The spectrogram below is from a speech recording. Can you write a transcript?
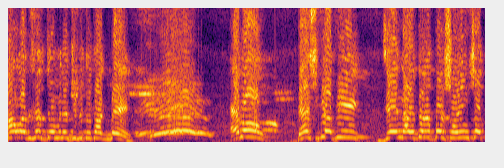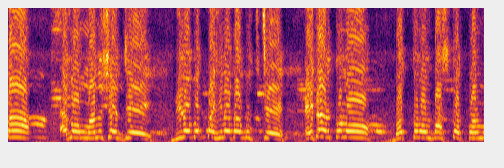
বাংলাদেশের জমিনে জীবিত থাকবে? এবং দেশব্যাপী যে নারীদের উপর সহিংসতা এবং মানুষের যে নিরাপত্তাহীনতা ভুগছে, এটার কোনো বর্তমান বাস্তব কর্ম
